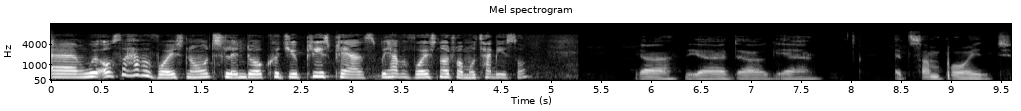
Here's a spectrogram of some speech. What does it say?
Um, we also have a voice note. Lindo, could you please play us? We have a voice note from Mutabiso. Yeah, yeah, Doug, yeah. At some point,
